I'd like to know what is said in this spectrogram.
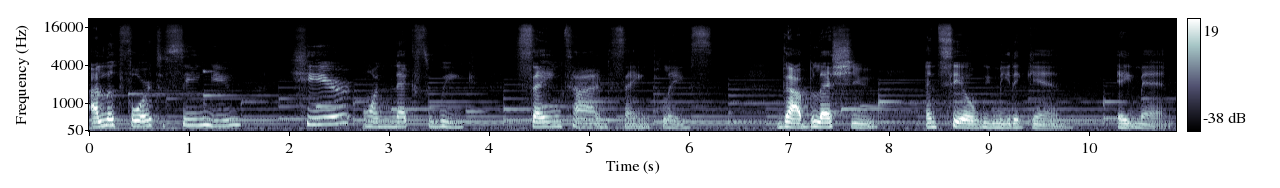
I look forward to seeing you here on next week, same time, same place. God bless you until we meet again. Amen.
